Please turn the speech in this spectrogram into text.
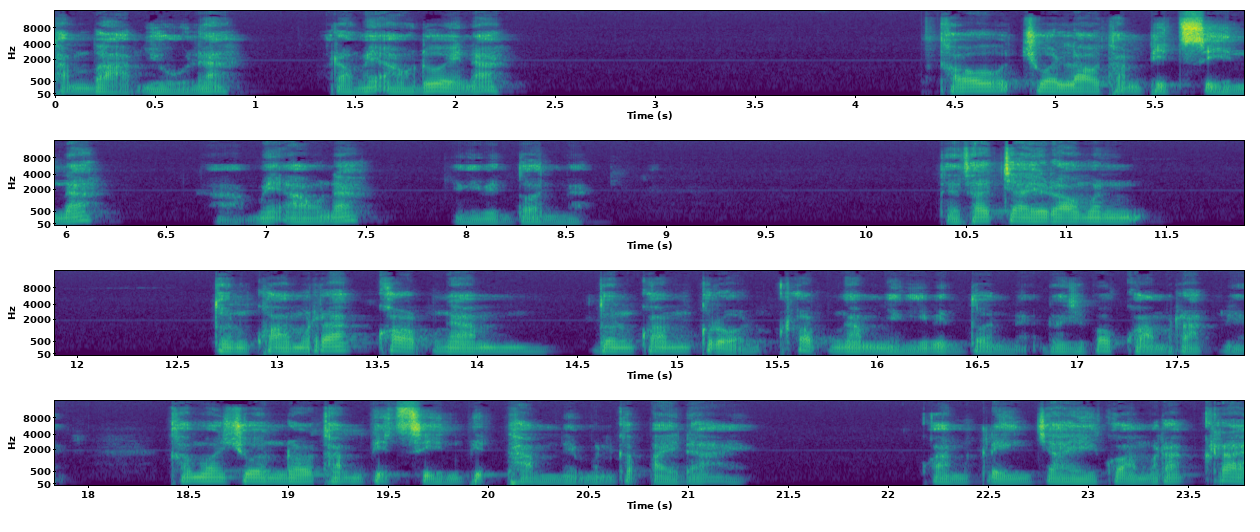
ทำบาปอยู่นะ เราไม่เอาด้วยนะ เขาชวนเราทำผิดศีลนะไม่เอานะ อย่างนี้เป็นต้นนะแต่ถ้าใจเรามันโดนความรักครอบงำโดนความโกรธครอบงำอย่างนี้เป็นต้นเนี่ยโดยเฉพาะความรักเนี่ยคำว่าชวนเราทำผิดศีลผิดธรรมเนี่ยมันก็ไปได้ ความเกรงใจความรักใคร่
